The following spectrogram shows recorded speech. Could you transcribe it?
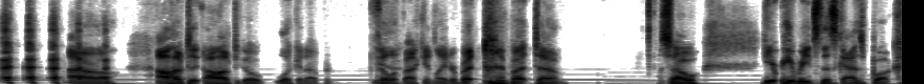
I don't know. I'll have to. I'll have to go look it up and fill Yeah. it back in later. But but um, so he he reads this guy's book,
